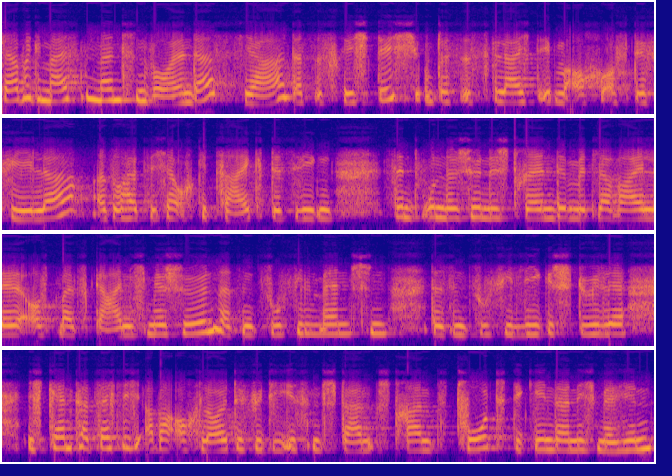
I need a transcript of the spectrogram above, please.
glaube, die meisten Menschen wollen das, ja, das ist richtig. Und das ist vielleicht eben auch oft der Fehler, also hat sich ja auch gezeigt, deswegen sind wunderschöne Strände mittlerweile oftmals gar nicht mehr schön, da sind zu viele Menschen, da sind zu viele Liegestühle. Ich kenne tatsächlich aber auch Leute, für die ist ein Stand, Strand tot, die gehen da nicht mehr hin,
